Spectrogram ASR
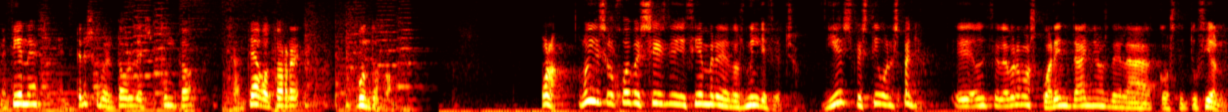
Me tienes en www.santiagotorre.com. Hola, hoy es el jueves 6 de diciembre de 2018 y es festivo en España. Eh, hoy celebramos 40 años de la Constitución.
